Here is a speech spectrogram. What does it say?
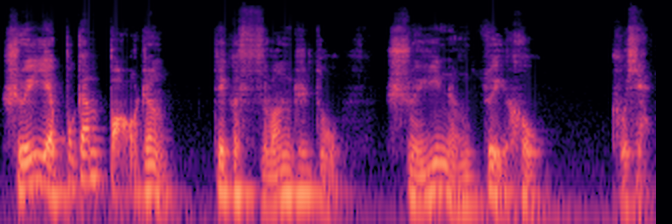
谁也不敢保证这个死亡之组谁能最后出现。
